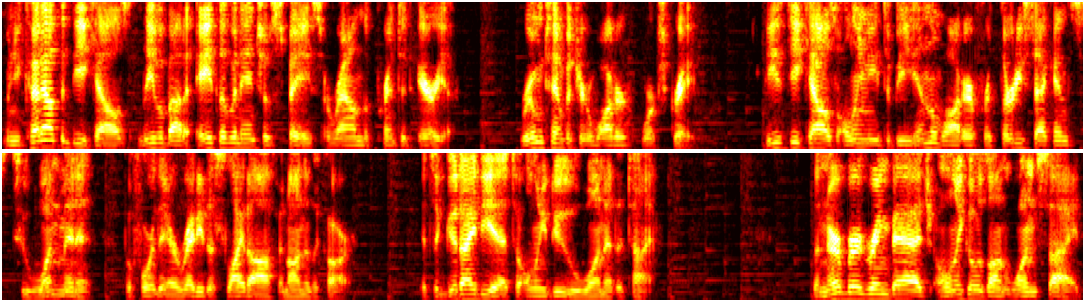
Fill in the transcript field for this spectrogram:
When you cut out the decals, leave about an eighth of an inch of space around the printed area. Room temperature water works great. These decals only need to be in the water for 30 seconds to 1 minute before they are ready to slide off and onto the car. It's a good idea to only do one at a time. The Nürburgring badge only goes on one side,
